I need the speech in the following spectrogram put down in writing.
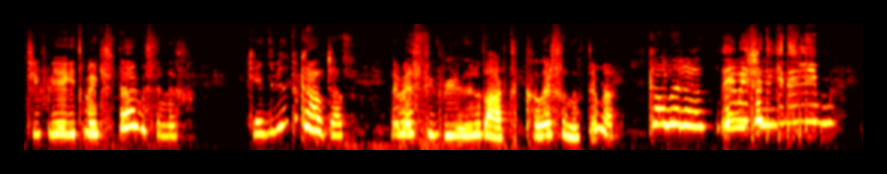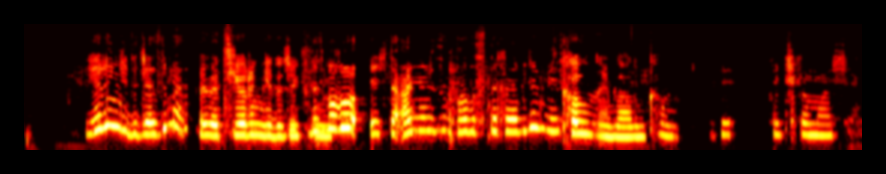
Çiftliğe gitmek ister misiniz? Kedimiz mi kalacağız? Evet siz büyüdünüz artık. Kalırsınız değil mi? Kalırız. Evet hadi gidelim. Yarın gideceğiz değil mi? Evet yarın Biz gideceksiniz. baba işte annemizin babasında kalabilir miyiz? Kalın evladım kalın. Hadi çıkalım Ayşe.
